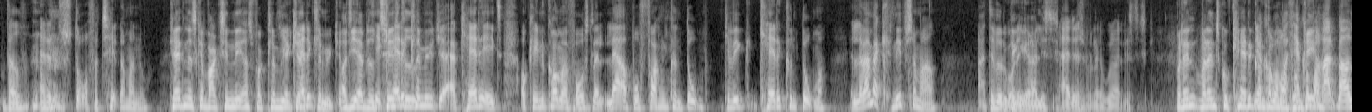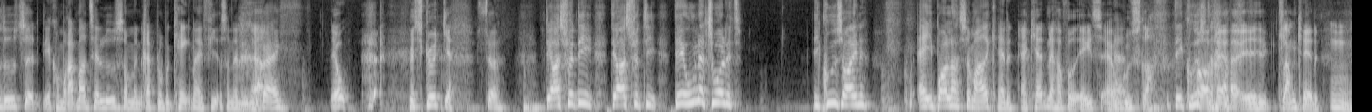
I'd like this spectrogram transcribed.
Hvad er det, du står og fortæller mig nu? Kattene skal vaccineres for klamydia. Katteklamydia. Og de er blevet Det er testet. katteklamydia og katte-aids. Okay, nu kommer jeg et forslag. Lær at bruge fucking kondom. Kan vi ikke kattekondomer? Eller lad være med at knippe så meget. Nej, det ved du godt Det- ikke er realistisk. Ja, det er selvfølgelig urealistisk. Hvordan, hvordan skulle Jeg kommer, kattekondomer jeg fungere? kommer ret meget lyde til, jeg kommer ret meget til at lyde som en republikaner i 80'erne lige nu, Ja. gør jeg ikke? Jo. Beskyt jer. Så det er også fordi, det er også fordi, det er unaturligt. I Guds øjne er I boller så meget katte. At kattene har fået aids er jo Ja. Guds straf. Det er Guds for straf. at være øh, klamkatte. Mm.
